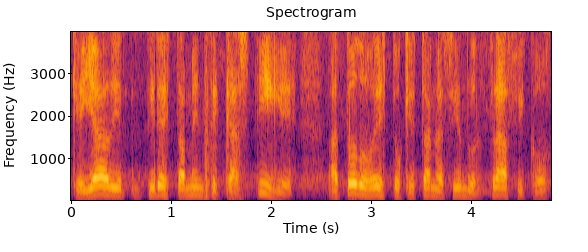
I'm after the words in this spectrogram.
que ya directamente castigue a todos estos que están haciendo el tráfico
